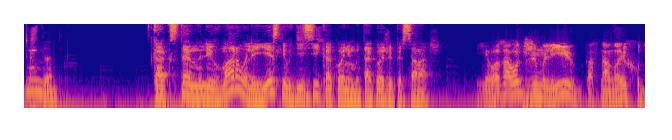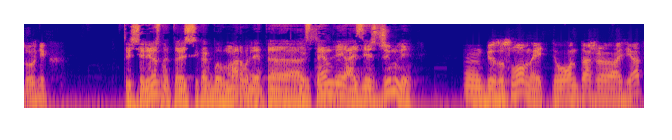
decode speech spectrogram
Стэн. Как Стэн Ли в Марвеле, есть ли в DC какой-нибудь такой же персонаж? Его зовут Джим Ли, основной художник. Ты серьезно? То есть, как бы в Марвеле это Есть, Стэн Ли, да. а здесь Джим Ли? Безусловно, он даже азиат.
